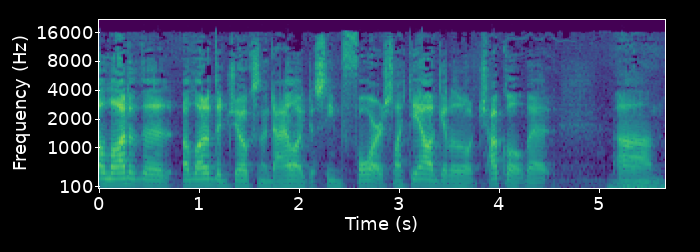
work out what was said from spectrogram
a lot of the a lot of the jokes and the dialogue just seem forced. Like yeah, I'll get a little chuckle, but um,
